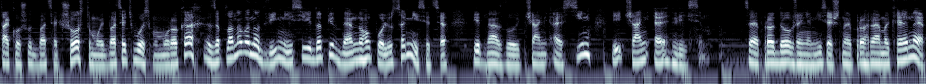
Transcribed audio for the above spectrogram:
Також у 26-му і 28-му роках заплановано дві місії до південного полюса місяця під назвою Чань Е 7 і Чань Е 8 Це продовження місячної програми КНР,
